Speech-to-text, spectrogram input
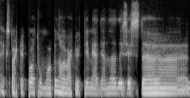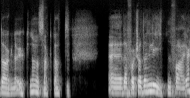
eksperter på atomvåpen har vært ute i mediene de siste dagene og ukene og sagt at det er fortsatt en liten fare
